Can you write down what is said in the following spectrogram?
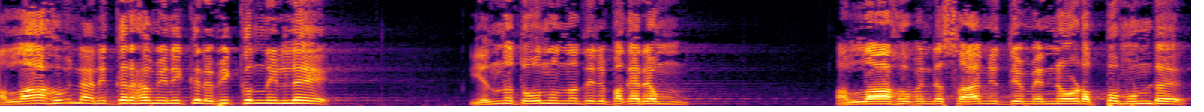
അള്ളാഹുവിന്റെ അനുഗ്രഹം എനിക്ക് ലഭിക്കുന്നില്ലേ? എന്ന് തോന്നുന്നതിന് പകരം അള്ളാഹുവിന്റെ സാന്നിധ്യം എന്നോടൊപ്പമുണ്ട്.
